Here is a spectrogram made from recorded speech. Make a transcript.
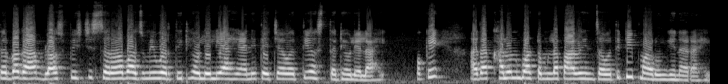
तर बघा ब्लाऊज पीसची सरळ बाजू मी वरती ठेवलेली आहे आणि त्याच्यावरती अस्तर ठेवलेला आहे. ओके आता खालून बॉटमला पाव इंचावरती टीप मारून घेणार आहे.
